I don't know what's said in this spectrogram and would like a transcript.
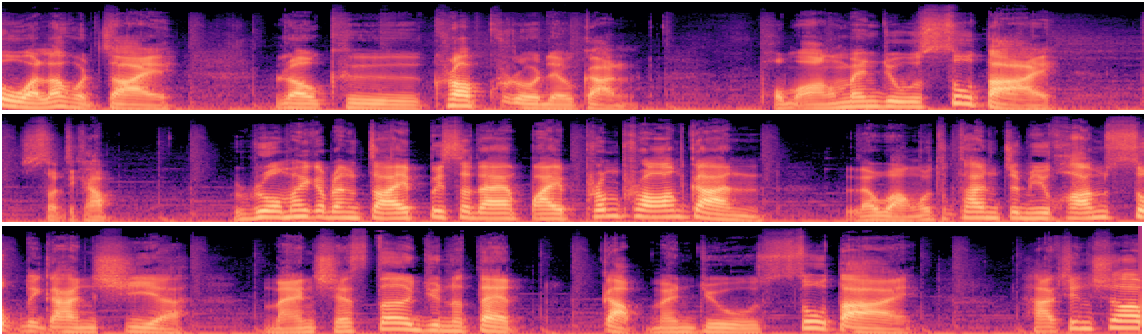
ตัวและหัวใจ เราคือครอบครัวเดียวกัน ผมอ๋องแมนยูสู้ตาย สวัสดีครับ รวมให้กำลังใจไปแสดงไปพร้อมๆกัน และหวังว่าทุกท่านจะมีความสุขในการเชียร์แมนเชสเตอร์ยูไนเต็ดกับแมนยูสู้ตาย หากชื่นชอบ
